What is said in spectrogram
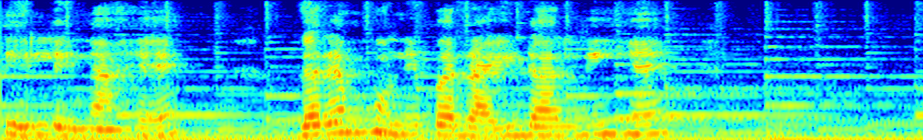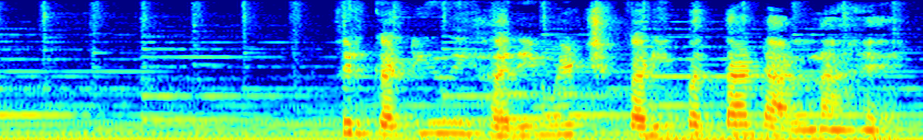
तेल लेना है। गरम होने पर राई डालनी है। फिर कटी हुई हरी मिर्च, कड़ी पत्ता डालना है।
